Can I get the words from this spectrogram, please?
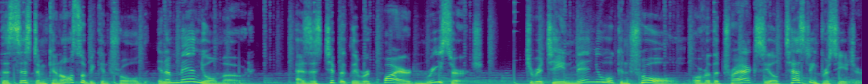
The system can also be controlled in a manual mode, as is typically required in research, to retain manual control over the triaxial testing procedure.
